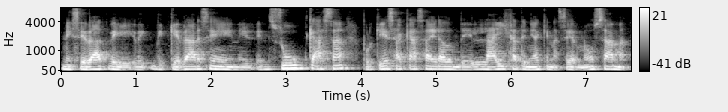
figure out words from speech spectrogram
necedad de, de- de quedarse en, el- en su casa, porque esa casa era donde la hija tenía que nacer, ¿no? Sama.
